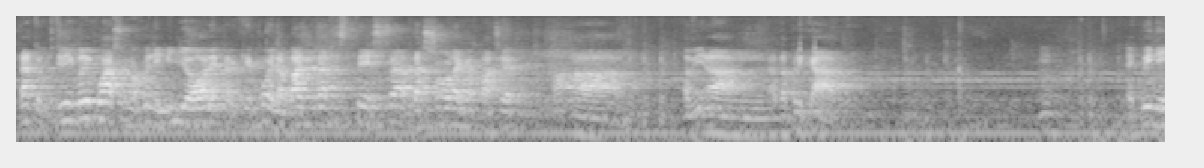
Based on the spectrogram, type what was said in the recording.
Tanto questi vincoli qua sono quelli migliori perché poi la base dati stessa da sola è capace a, a, a, ad applicarli. E quindi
